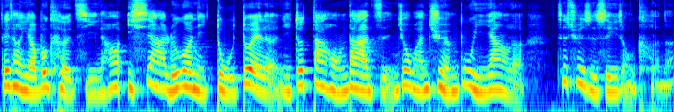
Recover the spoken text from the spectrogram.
非常遥不可及，然后一下如果你赌对了，你都大红大紫，你就完全不一样了。这确实是一种可能。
